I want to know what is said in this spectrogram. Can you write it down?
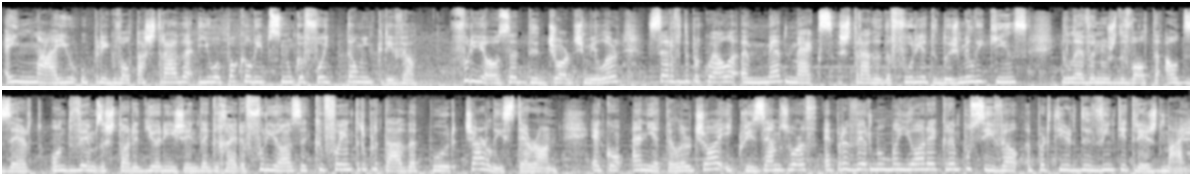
Em maio, o perigo volta à estrada e o apocalipse nunca foi tão incrível. Furiosa, de George Miller, serve de prequela a Mad Max Estrada da Fúria de 2015 e leva-nos de volta ao deserto, onde vemos a história de origem da guerreira Furiosa, que foi interpretada por Charlize Theron. É com Anya Taylor-Joy e Chris Hemsworth, é para ver no maior ecrã possível a partir de 23 de maio.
